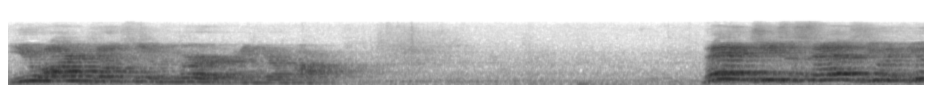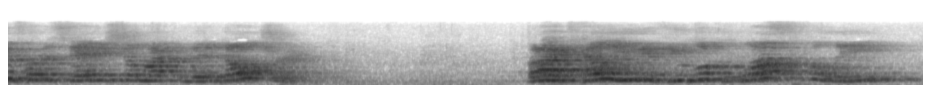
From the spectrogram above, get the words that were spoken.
You are guilty of murder in your heart. Then Jesus says, you, You've heard it said, You shall not commit adultery. Tell you, if you look lustfully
